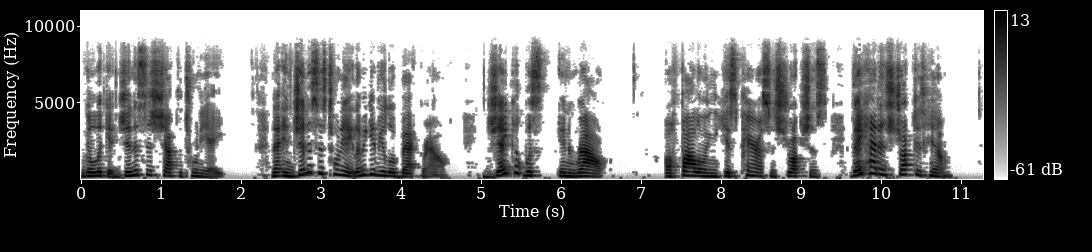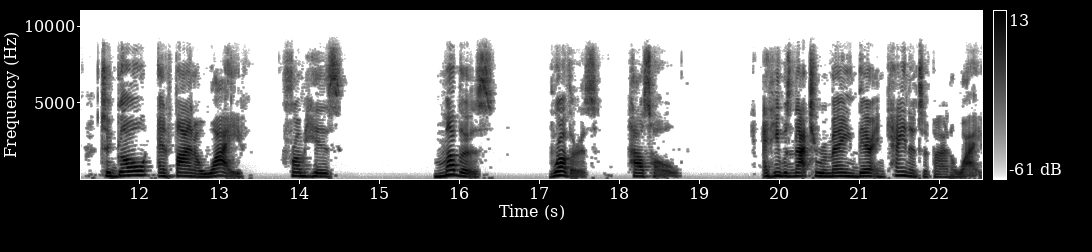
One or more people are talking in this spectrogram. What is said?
We're going to look at Genesis chapter 28. Now, in Genesis 28, let me give you a little background. Jacob was en route of following his parents' instructions. They had instructed him to go and find a wife from his mother's brother's household. And he was not to remain there in Canaan to find a wife.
